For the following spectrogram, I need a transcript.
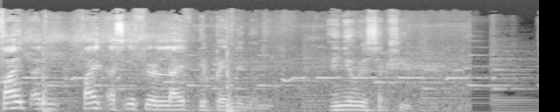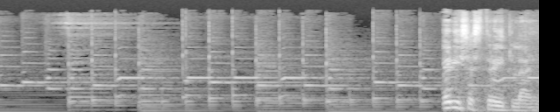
Fight and fight as if your life depended on it, and you will succeed. There is a straight line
